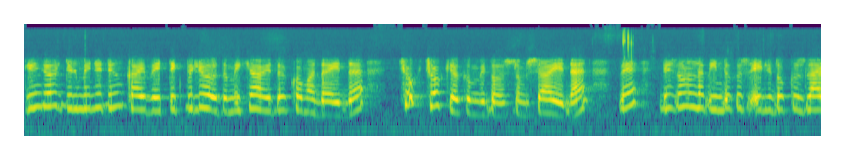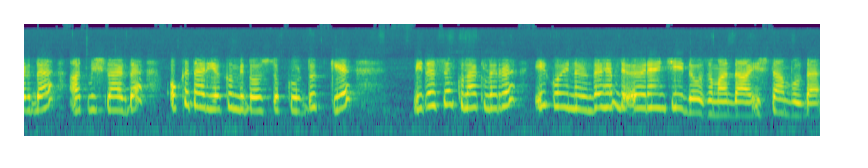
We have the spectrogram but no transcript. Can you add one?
Güngör Dilmen'i dün kaybettik biliyordum. iki aydır komadaydı. Çok çok yakın bir dostum sahiden. Ve biz onunla 1959'larda 60'larda o kadar yakın bir dostluk kurduk ki Midas'ın kulakları ilk oyunlarında hem de öğrenciydi o zaman daha İstanbul'da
